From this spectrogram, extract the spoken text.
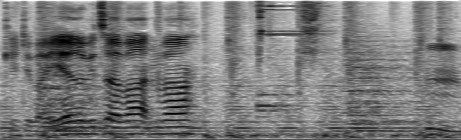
Geht die Barriere, wie zu erwarten war. Hm.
